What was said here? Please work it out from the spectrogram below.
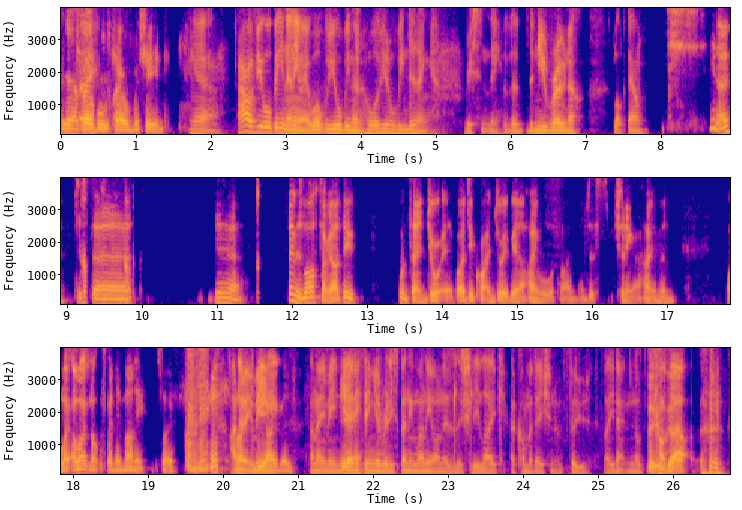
yeah, terrible, terrible machine. yeah. How have you all been anyway? What have you all been? What have you all been doing recently with the, the new Rona lockdown? You know, just uh, yeah, same as last time. I do. I wouldn't say enjoy it, but I do quite enjoy being at home all the time and just chilling at home. And I like I like not spending money. So I I know what you mean. I know what I mean. The Yeah. only thing you're really spending money on is literally like accommodation and food. Like you don't, not, you Food, can't go yeah. out.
